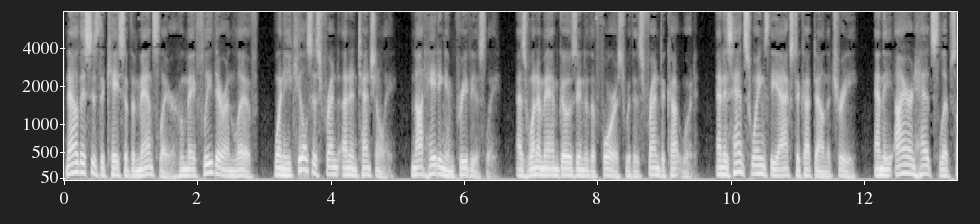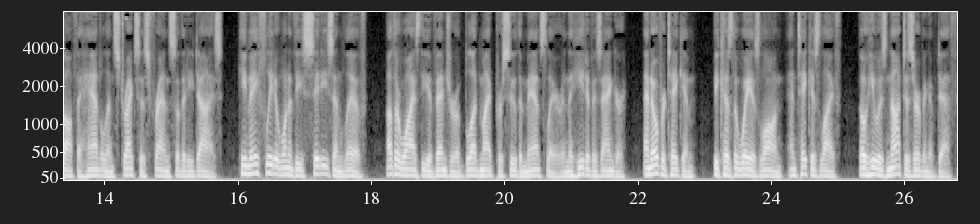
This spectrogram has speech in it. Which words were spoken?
Now, this is the case of the manslayer who may flee there and live, when he kills his friend unintentionally, not hating him previously, as when a man goes into the forest with his friend to cut wood, and his hand swings the axe to cut down the tree, and the iron head slips off the handle and strikes his friend so that he dies, he may flee to one of these cities and live, Otherwise, the avenger of blood might pursue the manslayer in the heat of his anger, and overtake him, because the way is long, and take his life, though he was not deserving of death,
